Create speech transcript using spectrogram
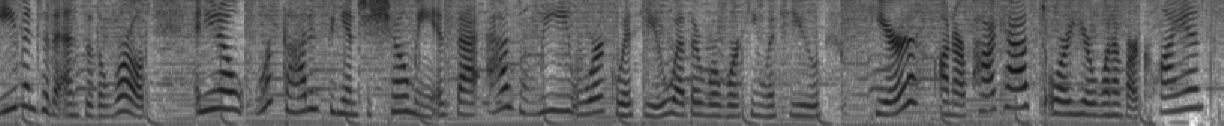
even to the ends of the world. And you know, what God has begun to show me is that as we work with you, whether we're working with you here on our podcast or you're one of our clients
